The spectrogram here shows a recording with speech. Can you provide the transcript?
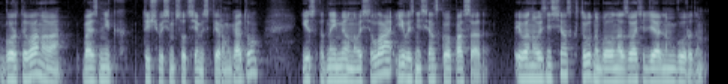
Город Иваново возник в 1871 году из одноименного села и Вознесенского посада. Иваново-Вознесенск трудно было назвать идеальным городом.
